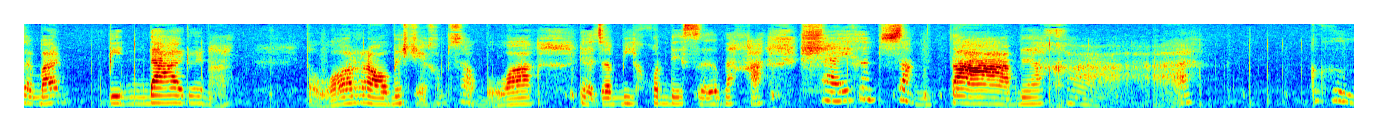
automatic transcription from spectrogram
สามารถบินได้ด้วยนะ แต่ว่าเราไม่เขียนคำสั่งบอกว่า เดี๋ยวจะมีคนในเซิร์ฟนะคะ ใช้คำสั่งตามเนี่ยค่ะ ก็คือ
